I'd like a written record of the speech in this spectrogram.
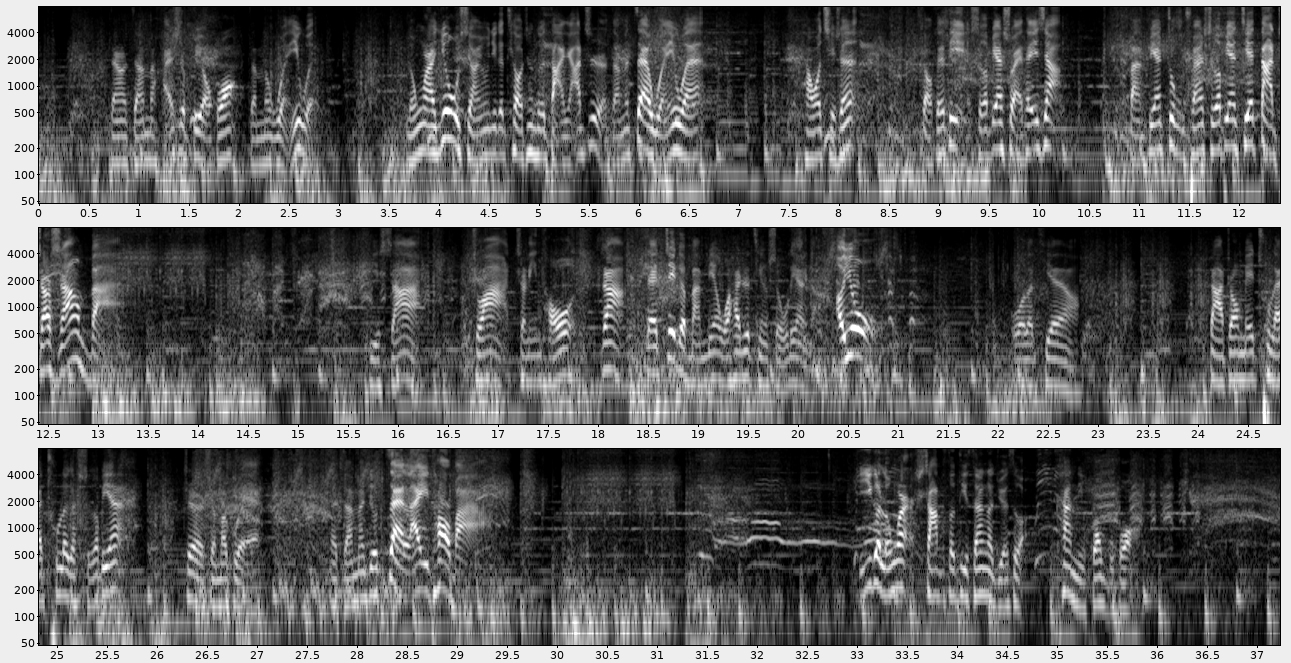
但是咱们还是不要慌，咱们稳一稳。龙二又想用这个跳绳腿打压制，咱们再稳一稳。看我起身，跳在地，蛇鞭甩他一下，反边重拳蛇鞭接大招上板，劈杀抓这灵头让，在这个版边我还是挺熟练的。哎呦，我的天啊！大招没出来，出了个蛇鞭，这是什么鬼？那咱们就再来一套吧。一个龙二杀的他第三个角色，看你慌不慌？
